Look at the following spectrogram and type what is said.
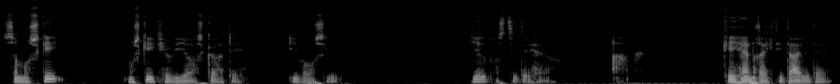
Så måske, måske kan vi også gøre det i vores liv. Hjælp os til det her. Amen. Kan I have en rigtig dejlig dag.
